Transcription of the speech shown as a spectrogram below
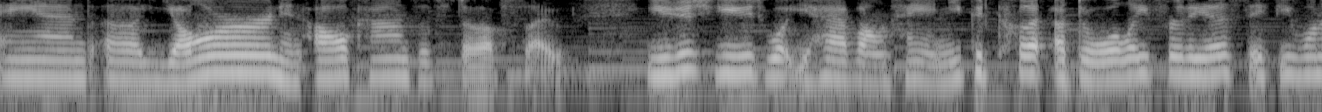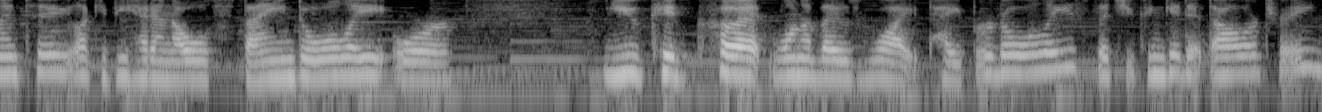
and uh, yarn and all kinds of stuff. So you just use what you have on hand. You could cut a doily for this if you wanted to, like if you had an old stained doily, or you could cut one of those white paper doilies that you can get at Dollar Tree,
